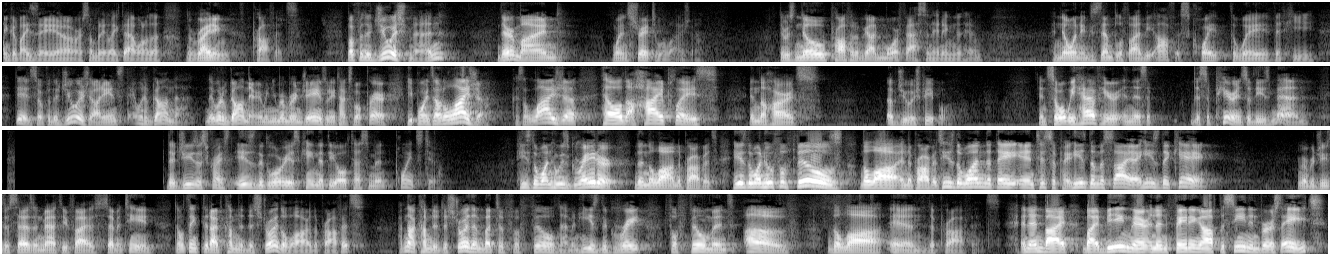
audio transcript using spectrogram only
Think of Isaiah or somebody like that, one of the, the writing prophets. But for the Jewish men, their mind went straight to Elijah. There was no prophet of God more fascinating than him, and no one exemplified the office quite the way that he did. So for the Jewish audience, they would have gone that. They would have gone there. I mean, you remember in James when he talks about prayer, he points out Elijah, because Elijah held a high place in the hearts of Jewish people. And so, what we have here in this, this appearance of these men, that Jesus Christ is the glorious King that the Old Testament points to. He's the one who is greater than the law and the prophets. He is the one who fulfills the law and the prophets. He's the one that they anticipate. He's the Messiah. He's the King. Remember, Jesus says in Matthew 5 17, Don't think that I've come to destroy the law or the prophets. I've not come to destroy them, but to fulfill them. And He is the great fulfillment of the law and the prophets. And then by, by being there and then fading off the scene in verse 8,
